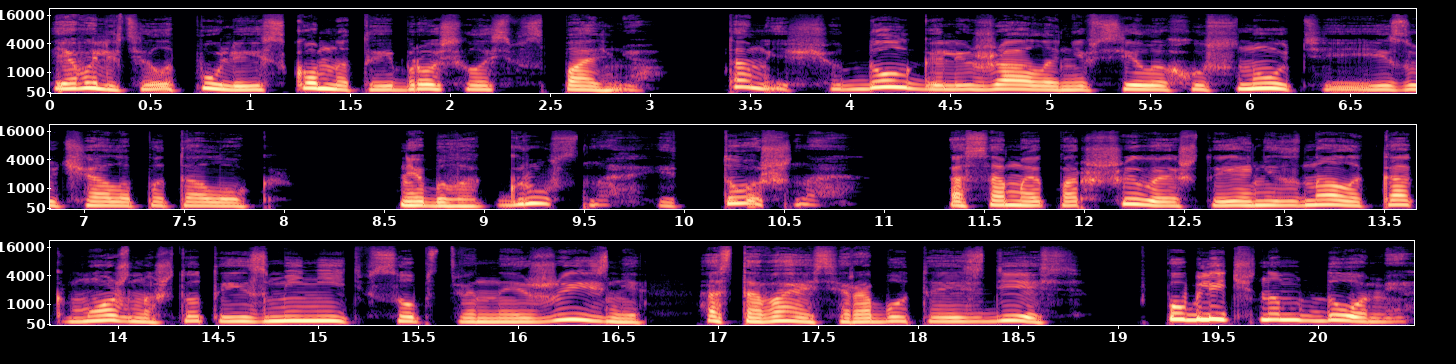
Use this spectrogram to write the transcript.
Я вылетела пулей из комнаты и бросилась в спальню. Там еще долго лежала, не в силах уснуть, и изучала потолок. Мне было грустно и тошно. А самое паршивое, что я не знала, как можно что-то изменить в собственной жизни, оставаясь и работая здесь, в публичном доме.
